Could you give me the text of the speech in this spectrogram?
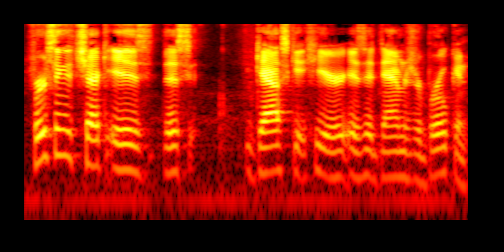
first thing to check is this gasket here, is it damaged or broken?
